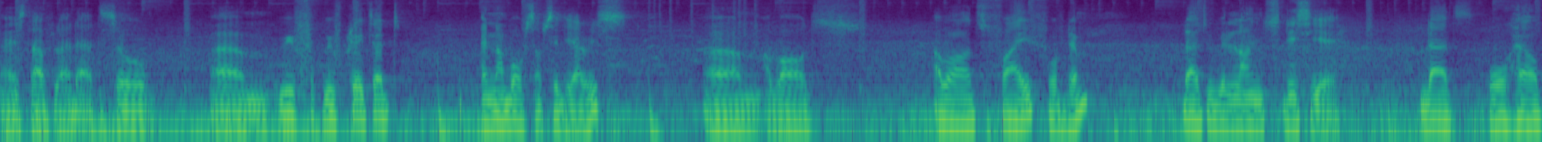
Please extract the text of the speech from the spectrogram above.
and stuff like that. So um, we've we've created a number of subsidiaries, um, about about five of them that will be launched this year. That will help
